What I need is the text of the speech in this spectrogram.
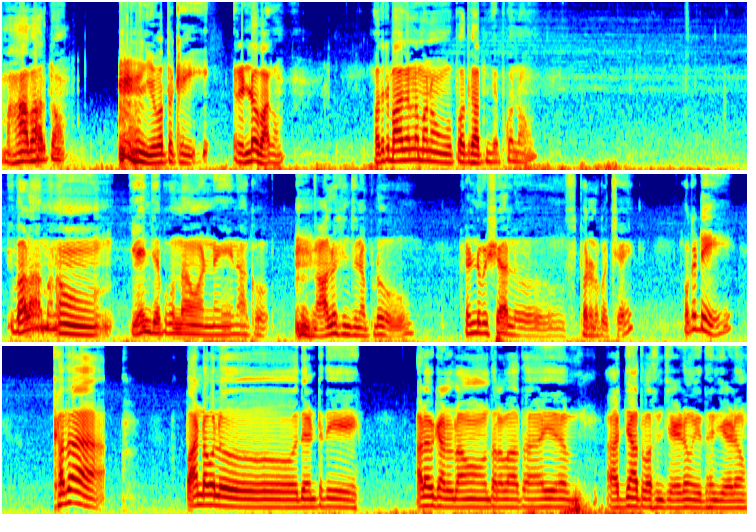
మహాభారతం యువతకి రెండో భాగం. మొదటి భాగంలో మనం ఉపోద్ఘాతం చెప్పుకున్నాం. ఇవాళ మనం ఏం చెప్పుకుందాం అని నాకు ఆలోచించినప్పుడు రెండు విషయాలు స్ఫురణకు వచ్చాయి ఒకటి కథ పాండవులు ఇదేంటిది? అడవికి వెళ్ళడం తర్వాత అజ్ఞాతవాసం చేయడం యుద్ధం చేయడం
